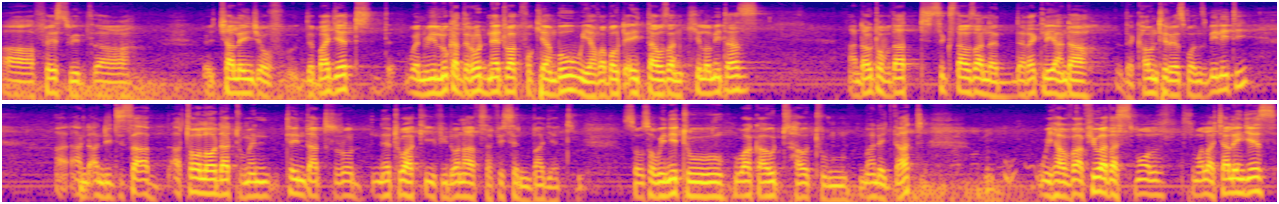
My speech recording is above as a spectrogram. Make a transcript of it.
uh, faced with uh, challenge of the budget. When we look at the road network for Kiambu, we have about 8,000 kilometers. and out of that, 6,000 are directly under the county responsibility. Uh, And, and it is a, a tall order to maintain that road network if you don't have sufficient budget. So, so we need to work out how to manage that. We have a few other small, smaller challenges,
